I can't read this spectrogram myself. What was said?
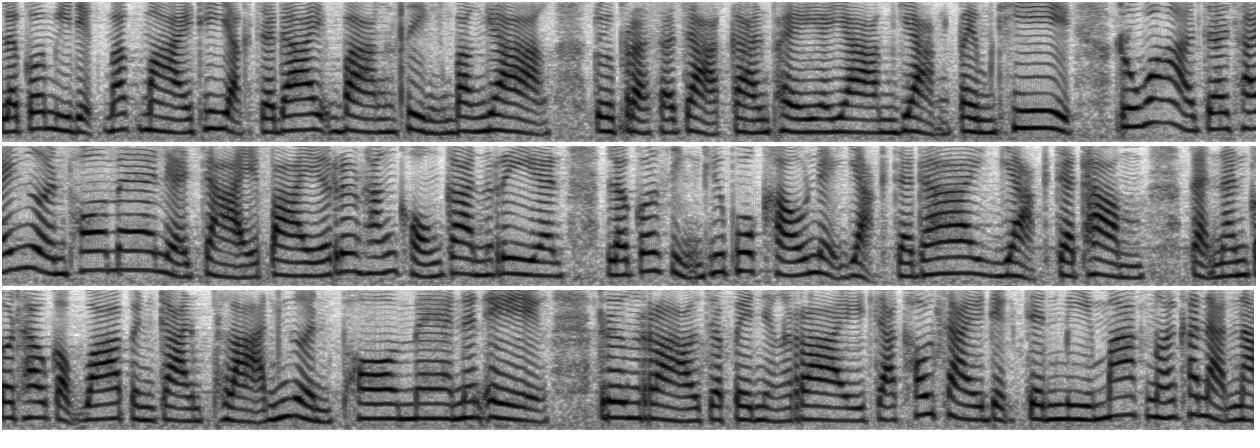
แล้วก็มีเด็กมากมายที่อยากจะได้บางสิ่งบางอย่าง โดยปราศจากการพยายามอย่างเต็มที่ หรือว่าอาจจะใช้เงินพ่อแม่เนี่ยจ่ายไปเรื่องทั้งของการเรียน แล้วก็สิ่งที่พวกเขาเนี่ยอยากจะได้อยากจะทำแต่นั่นก็เท่ากับว่าเป็นการผลาญเงินพ่อแม่นั่นเอง เรื่องราวจะเป็นอย่างไรจะเข้าใจเด็กเจนมีมากน้อยขนาดไหน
